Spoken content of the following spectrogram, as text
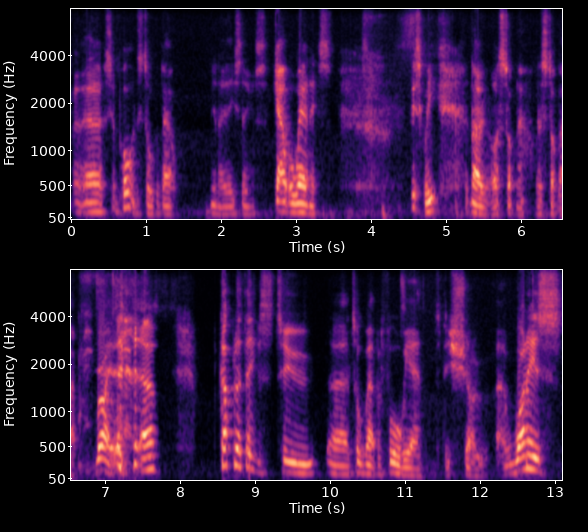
but uh, it's important to talk about, you know, these things. Gout awareness. This week, no, I'll stop now. To stop that. Right, um, a couple of things to uh, talk about before we end this show. Uh, one is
